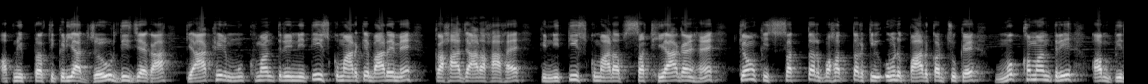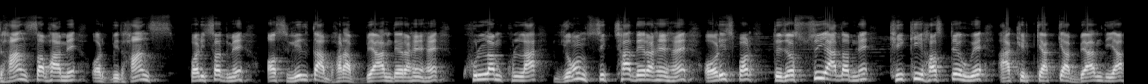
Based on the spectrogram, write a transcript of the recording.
अपनी प्रतिक्रिया ज़रूर दीजिएगा कि आखिर मुख्यमंत्री नीतीश कुमार के बारे में कहा जा रहा है कि नीतीश कुमार अब सठिया गए हैं, क्योंकि सत्तर बहत्तर की उम्र पार कर चुके मुख्यमंत्री अब विधानसभा में और विधान परिषद में अश्लीलता भरा बयान दे रहे हैं खुल्लम खुल्ला यौन शिक्षा दे रहे हैं और इस पर तेजस्वी यादव ने खीखी हँसते हुए आखिर क्या क्या बयान दिया,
